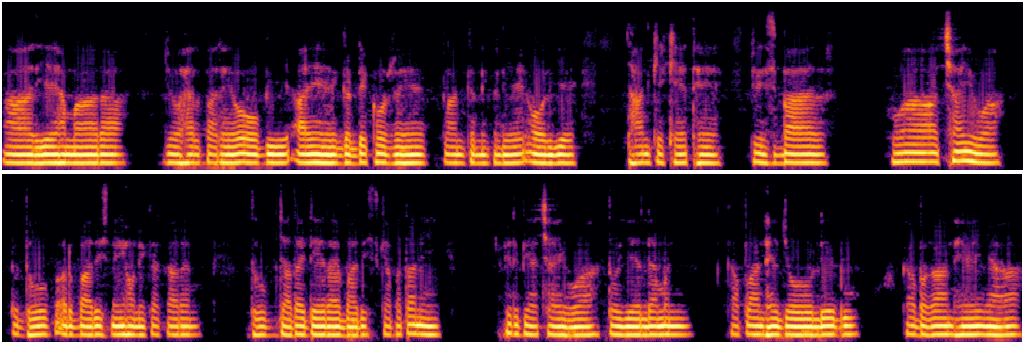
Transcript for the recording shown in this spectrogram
और ये हमारा जो हेल्पर है, वो भी आए हैं, गड्ढे खोद रहे हैं प्लान करने के लिए। और ये धान के खेत है, जो इस बार हुआ अच्छा ही हुआ। तो धूप और बारिश नहीं होने का कारण धूप ज़्यादा ही दे रहा है, बारिश का पता नहीं। फिर भी अच्छा ही हुआ। तो ये लेमन का प्लांट है, जो लेबू का बागान है यहाँ।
